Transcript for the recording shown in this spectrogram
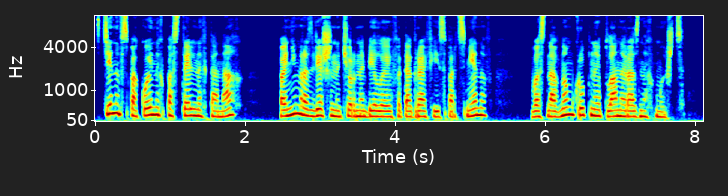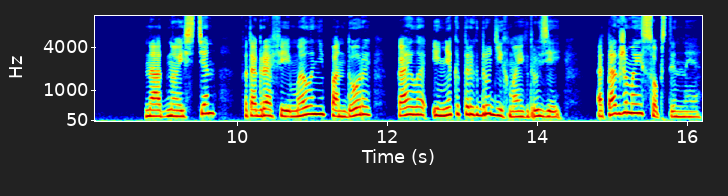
Стены в спокойных пастельных тонах, по ним развешаны черно белые фотографии спортсменов, в основном крупные планы разных мышц. На одной из стен — фотографии Мелани, Пандоры, Кайла и некоторых других моих друзей, а также мои собственные.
